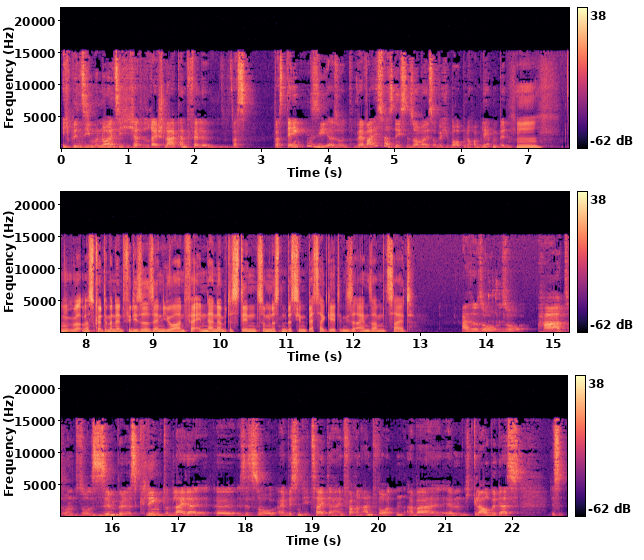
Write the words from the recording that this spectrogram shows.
ich bin 97, ich hatte drei Schlaganfälle. Was was denken Sie? Also wer weiß, was nächsten Sommer ist, ob ich überhaupt noch am Leben bin. Hm. Was könnte man denn für diese Senioren verändern, damit es denen zumindest ein bisschen besser geht in dieser einsamen Zeit? Also so, so hart und so simpel es klingt und leider äh, ist es so ein bisschen die Zeit der einfachen Antworten, aber ähm, ich glaube, dass Es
